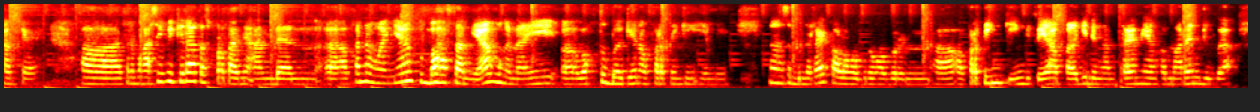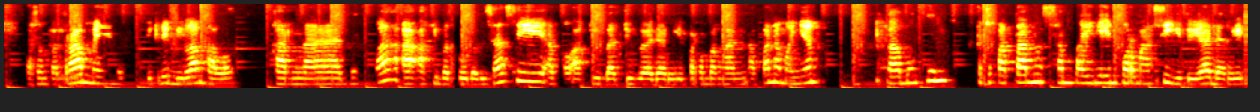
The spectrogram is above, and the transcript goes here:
Oke, okay. uh, terima kasih Fikir atas pertanyaan dan uh, apa namanya pembahasannya mengenai uh, waktu bagian overthinking ini. Nah sebenarnya kalau ngobrol-ngobrol uh, overthinking gitu ya, apalagi dengan tren yang kemarin juga sempat rame, Fikri bilang kalau karena apa akibat globalisasi atau akibat juga dari perkembangan apa namanya uh, mungkin kecepatan sampainya informasi gitu ya dari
